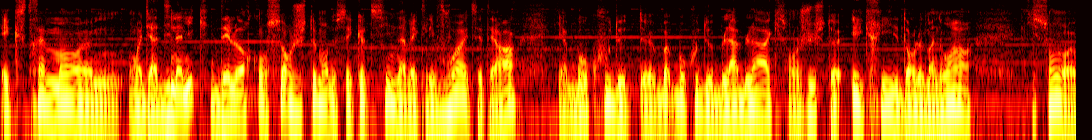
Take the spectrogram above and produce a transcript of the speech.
extrêmement on va dire dynamique dès lors qu'on sort justement de ces cutscenes avec les voix etc il y a beaucoup de, beaucoup de blabla qui sont juste écrits dans le manoir, qui sont euh,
